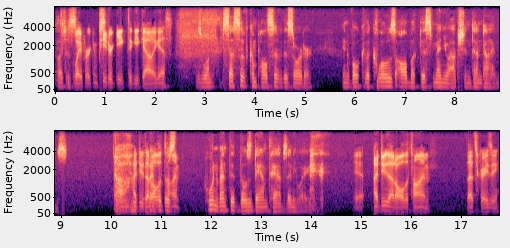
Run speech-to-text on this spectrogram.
Like let's just wait for a computer geek to geek out, I guess. There's one obsessive compulsive disorder. Invoke the close all but this menu option ten times. Oh, I do that all the those- time. Who invented those damn tabs anyway? Yeah, I do that all the time. That's crazy.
